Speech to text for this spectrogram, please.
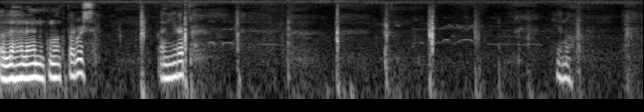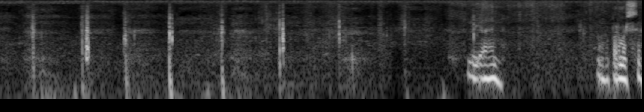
aulahalan ko mga kaparmers ang hirap. Yan o. Mga farmers.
